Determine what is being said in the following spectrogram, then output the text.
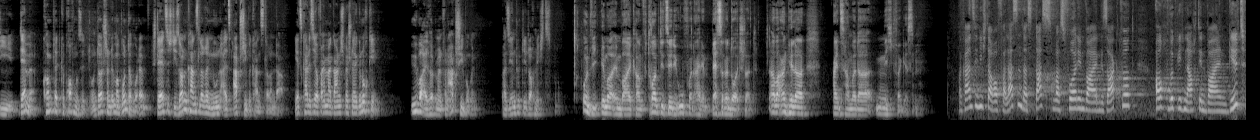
die Dämme komplett gebrochen sind und Deutschland immer bunter wurde, stellt sich die Sonnenkanzlerin nun als Abschiebekanzlerin dar. Jetzt kann es ihr auf einmal gar nicht mehr schnell genug gehen. Überall hört man von Abschiebungen. Passieren tut jedoch nichts. Und wie immer im Wahlkampf träumt die CDU von einem besseren Deutschland. Aber Angela, eins haben wir da nicht vergessen. Man kann sich nicht darauf verlassen, dass das, was vor den Wahlen gesagt wird, auch wirklich nach den Wahlen gilt.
